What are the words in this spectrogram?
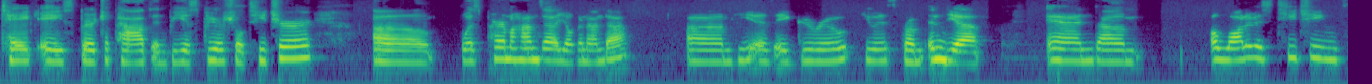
take a spiritual path and be a spiritual teacher uh, was Paramahansa Yogananda um, he is a guru. He was from India, and um, a lot of his teachings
